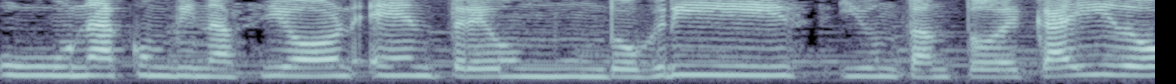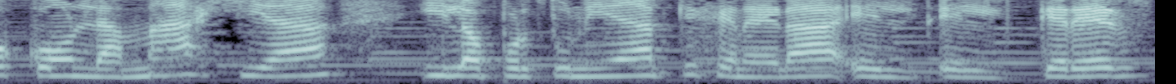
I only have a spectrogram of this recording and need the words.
una combinación entre un mundo gris y un tanto decaído con la magia y la oportunidad que genera el, el querer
